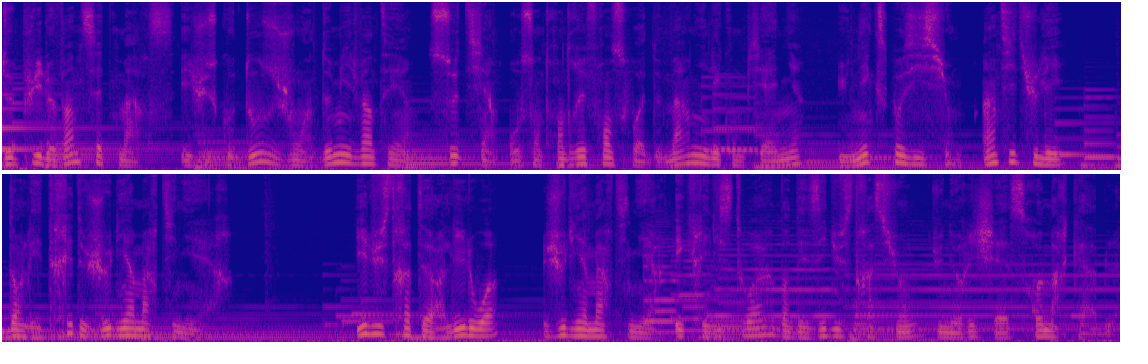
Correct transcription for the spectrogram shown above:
Depuis le 27 mars et jusqu'au 12 juin 2021 se tient au centre André-François de Marny-les-Compiègnes une exposition intitulée Dans les traits de Julien Martinière. Illustrateur lillois, Julien Martinière écrit l'histoire dans des illustrations d'une richesse remarquable.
